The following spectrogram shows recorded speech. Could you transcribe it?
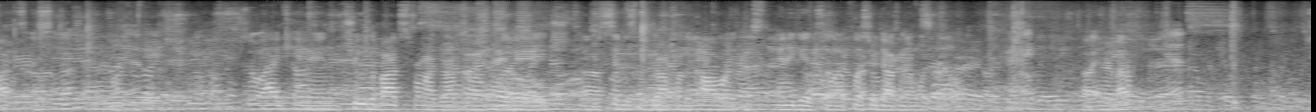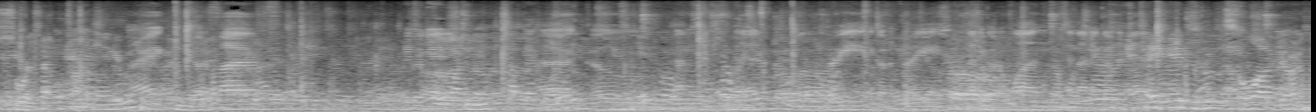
Batzz is stuck. So I can choose a box for my drop zone, pay gauge, uh, send this to drop on the collar, and it gets uh, plus 2,000 at one critical. Uh, enter battle. Yes. Sword attack. Alright, go to five. Uh, go. I'm dead. Three, to go to three, then I go to one, and then I go to Take ten. remove the soul out of your arm.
